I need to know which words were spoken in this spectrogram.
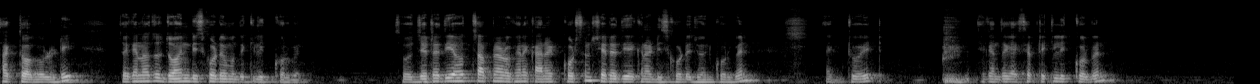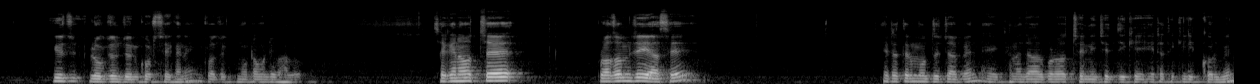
থাকতে হবে অলরেডি তো এখানে হচ্ছে জয়েন ডিসকর্ডের মধ্যে ক্লিক করবেন। সো যেটা দিয়ে হচ্ছে আপনার ওখানে কানেক্ট করছেন, সেটা দিয়ে এখানে ডিসকর্ডে জয়েন করবেন। একটু ওয়েট এখান থেকে অ্যাকসেপ্টে ক্লিক করবেন। হিউজ লোকজন জয়েন করছে এখানে প্রজেক্ট মোটামুটি ভালো। সেখানে হচ্ছে প্রথম যেই আছে, এটাতে মধ্যে যাবেন, এখানে যাওয়ার পর হচ্ছে নিচের দিকে এটাতে ক্লিক করবেন।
